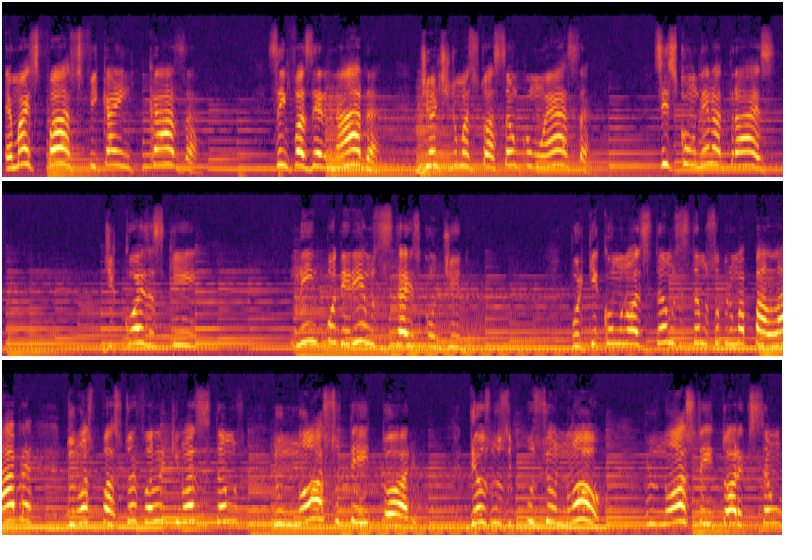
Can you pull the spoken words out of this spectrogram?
É mais fácil ficar em casa sem fazer nada diante de uma situação como essa, se escondendo atrás de coisas que nem poderíamos estar escondidos. Porque como nós estamos, estamos sobre uma palavra do nosso pastor falando que nós estamos no nosso território. Deus nos impulsionou para o nosso território, que são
